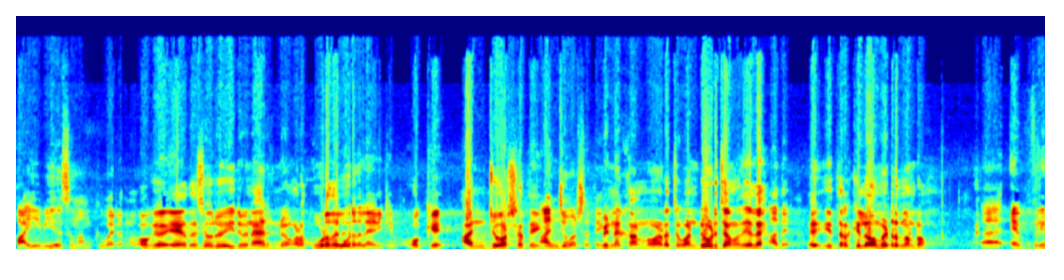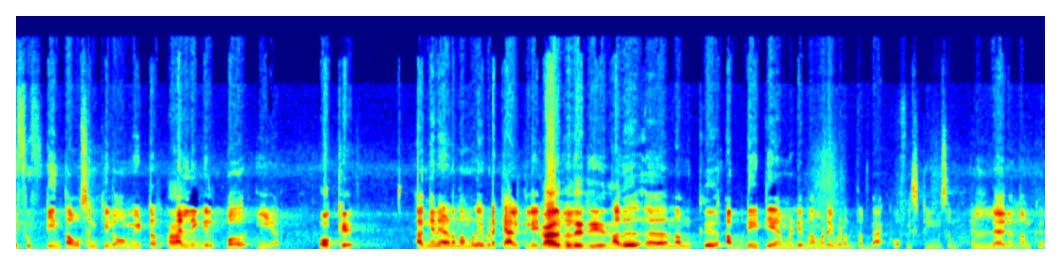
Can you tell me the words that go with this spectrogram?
ഫൈവ് ഇയേഴ്സ് നമുക്ക് വരുന്നത്. ഓക്കെ ഏകദേശം ഒരു ഇരുപതിനായിരം രൂപ കൂടെ കൂടുതൽ കൂടുതലായിരിക്കും. ഓക്കെ അഞ്ച് വർഷത്തേക്ക്. അഞ്ച് വർഷത്തേക്ക്. പിന്നെ കണ്ണു അടച്ച് വണ്ടി ഓടിച്ചാൽ മതി അല്ലേ? അതെ. ഇത്ര കിലോമീറ്റർ എന്നുണ്ടോ എവറി ഫിഫ്റ്റീൻ തൗസൻഡ് കിലോമീറ്റർ അല്ലെങ്കിൽ പെർ ഇയർ ഓക്കെ. അങ്ങനെയാണ് നമ്മൾ ഇവിടെ കാൽക്കുലേറ്റ് കാൽക്കുലേറ്റ് ചെയ്യുന്നത്. അത് നമുക്ക് അപ്ഡേറ്റ് ചെയ്യാൻ വേണ്ടി നമ്മുടെ ഇവിടുത്തെ ബാക്ക് ഓഫീസ് ടീംസും എല്ലാവരും നമുക്ക്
